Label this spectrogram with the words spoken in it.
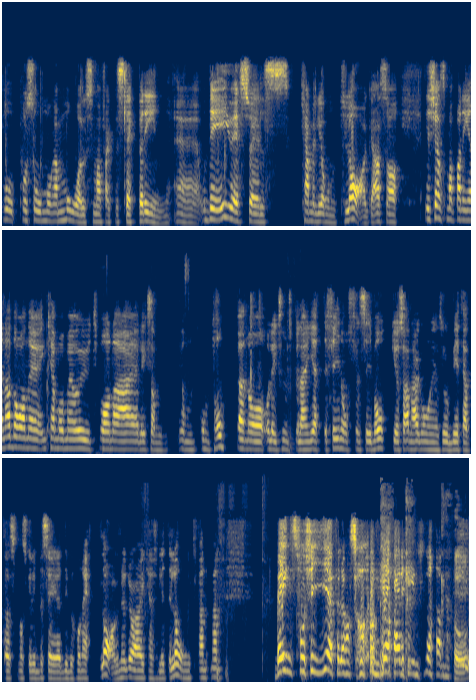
på, på, så många mål som man faktiskt släpper in. Eh, och det är ju SHLs kameleontlag. Alltså, det känns som att man ena dagen kan vara med och utmana liksom, om, om toppen och, och liksom spela en jättefin offensiv hockey och så andra gången så vet jag inte ens om man skulle besegra division 1-lag. Nu drar jag kanske lite långt, men, men Bengtsfors IF, eller vad sa vi här innan? Oh,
